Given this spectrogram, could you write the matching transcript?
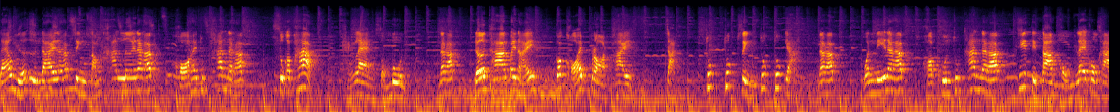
แล้วเหนืออื่นใดนะครับ สิ่งสำคัญเลยนะครับ ขอให้ทุกท่านนะครับ สุขภาพแข็งแรงสมบูรณ์นะครับ เดินทางไปไหน ก็ขอให้ปลอดภัยจากทุกทุกสิ่งทุกทุกอย่างนะครับ วันนี้นะครับ ขอบคุณทุกท่านนะครับ ที่ติดตามผมและไอคมคา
